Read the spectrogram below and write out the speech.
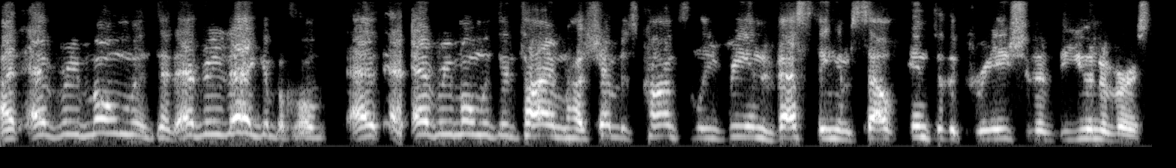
at every moment, at every at, at every moment in time. Hashem is constantly reinvesting Himself into the creation of the universe,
